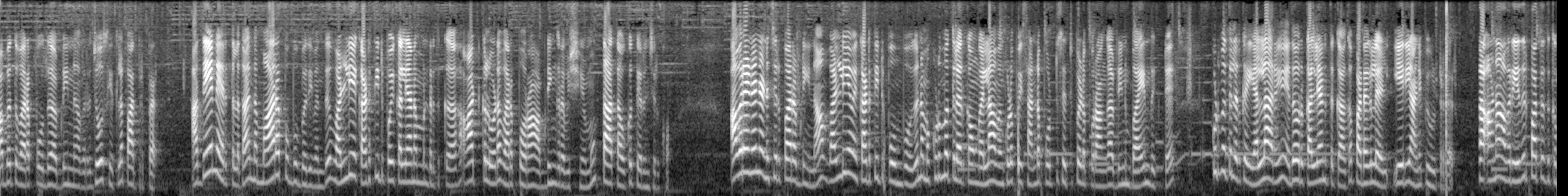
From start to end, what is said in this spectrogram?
ஆபத்து வரப்போகுது அப்படின்னு அவர் ஜோசியத்தில் பார்த்துருப்பார். அதே நேரத்தில் தான் இந்த மாரப்ப பூபதி வந்து வள்ளியை கடத்திட்டு போய் கல்யாணம் பண்ணுறதுக்கு ஆட்களோட வரப்போகிறான் அப்படிங்கிற விஷயமும் தாத்தாவுக்கு தெரிஞ்சிருக்கும். அவர் என்ன நினச்சிருப்பார் அப்படின்னா வள்ளி அவன் கடத்திட்டு போகும்போது நம்ம குடும்பத்தில் இருக்கவங்க எல்லாம் அவன் கூட போய் சண்டை போட்டு செத்து போயிட போகிறாங்க அப்படின்னு பயந்துக்கிட்டு குடும்பத்தில் இருக்க எல்லாரையும் ஏதோ ஒரு கல்யாணத்துக்காக படகுல ஏறி அனுப்பி விட்டுறாரு. ஆனால் அவர் எதிர்பார்த்ததுக்கு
